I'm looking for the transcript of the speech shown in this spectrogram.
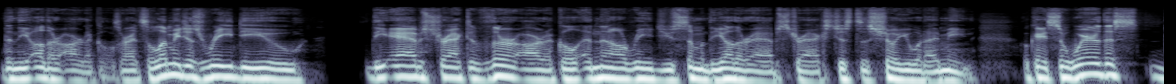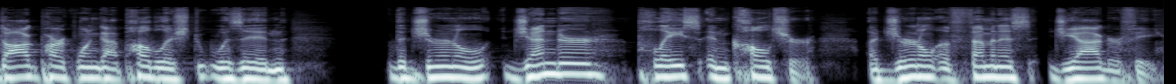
than the other articles, right? So let me just read to you the abstract of their article, and then I'll read you some of the other abstracts just to show you what I mean. Okay, so where this dog park one got published was in the journal Gender, Place, and Culture, a journal of feminist geography.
